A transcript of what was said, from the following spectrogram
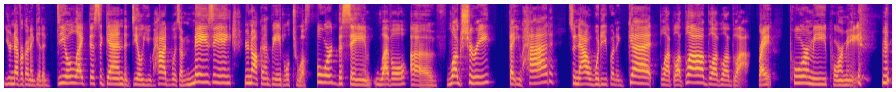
You're never going to get a deal like this again. The deal you had was amazing. You're not going to be able to afford the same level of luxury that you had. So now what are you going to get? Blah, blah, blah, blah, blah, blah. Right? Poor me, poor me. Mm.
